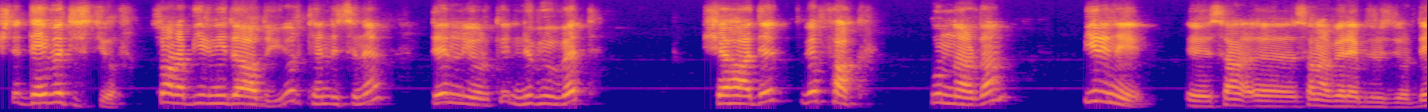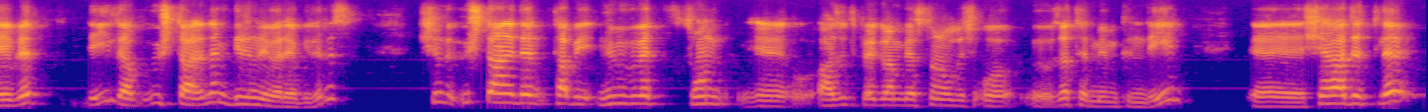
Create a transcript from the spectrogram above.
işte devlet istiyor. Sonra bir nida duyuyor. Kendisine deniliyor ki nübüvvet, şehadet ve fakr. Bunlardan birini e, sana, e, sana verebiliriz diyor. Devlet değil de bu üç taneden birini verebiliriz. Şimdi üç taneden tabi nübüvvet son e, Hazreti Peygamber son olduğu için o e, zaten mümkün değil. E, şehadetle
